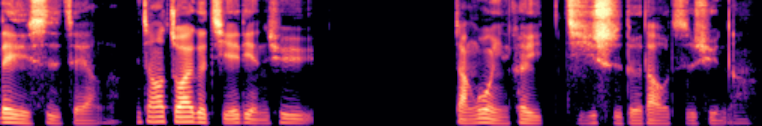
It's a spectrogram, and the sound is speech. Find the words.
类似这样啊，你只要抓一个节点去掌握，你可以及时得到资讯啊。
